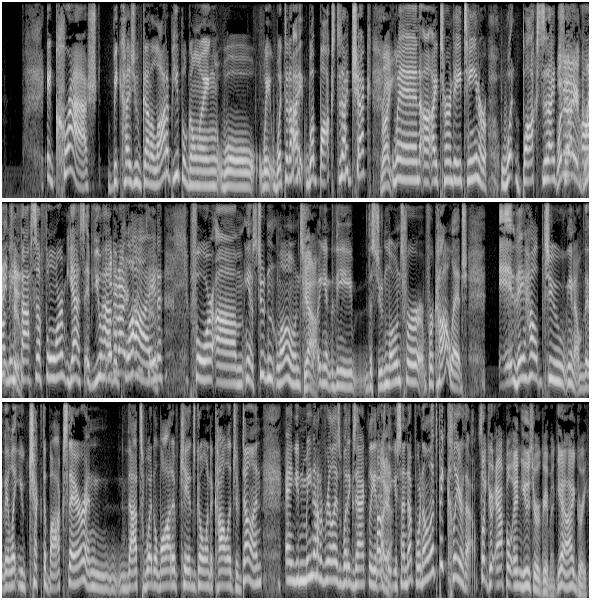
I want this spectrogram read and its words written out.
It crashed because you've got a lot of people going, well, wait, what did I, what box did I check? Right. When uh, I turned 18 or what box did I What did check I agree on the to? FAFSA form? Yes, if you have did I applied for, um, you know, student loans, Yeah. for, you know, the, the student loans for, for college, Eh, they help to, you know, they, they let you check the box there, and that's what a lot of kids going to college have done. And you may not have realized what exactly it oh, is Oh, yeah. that you signed up for. Now, let's be clear, though. It's like your Apple end user agreement. Yeah, I agree.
